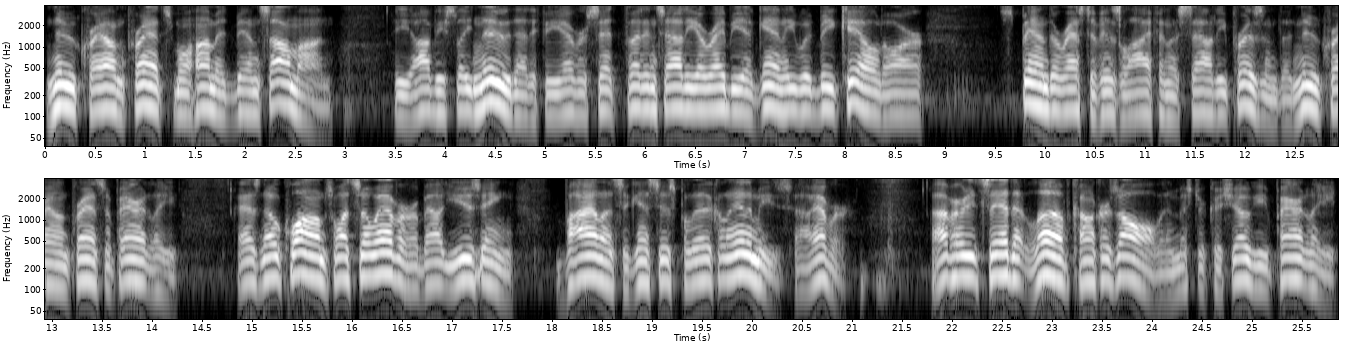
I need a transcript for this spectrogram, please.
new Crown Prince Mohammed bin Salman. He obviously knew that if he ever set foot in Saudi Arabia again, he would be killed or spend the rest of his life in a Saudi prison. The new Crown Prince apparently has no qualms whatsoever about using violence against his political enemies. However, I've heard it said that love conquers all, and Mr. Khashoggi apparently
